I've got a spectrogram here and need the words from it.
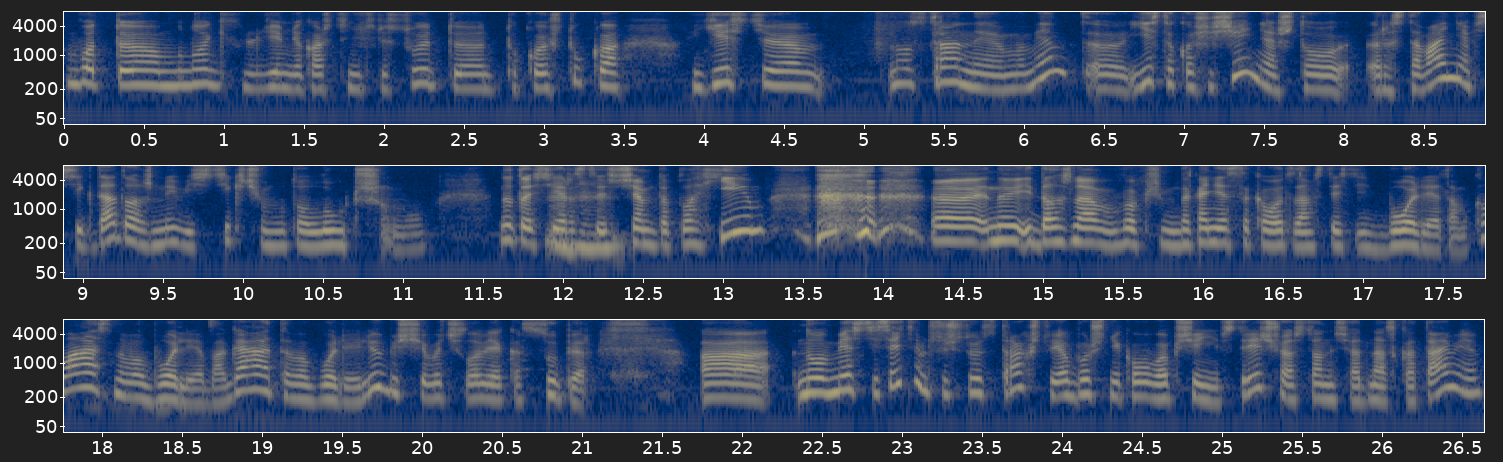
Вот э, многих людей, мне кажется, интересует э, такая штука. Есть э, ну, странный момент. Есть такое ощущение, что расставания всегда должны вести к чему-то лучшему. Ну, то есть я расстаюсь с чем-то плохим, ну и должна, в общем, наконец-то кого-то там встретить более там классного, более богатого, более любящего человека. Супер. А, но вместе с этим существует страх, что я больше никого вообще не встречу, останусь одна с котами.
